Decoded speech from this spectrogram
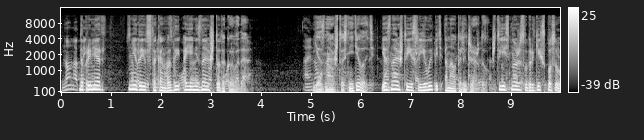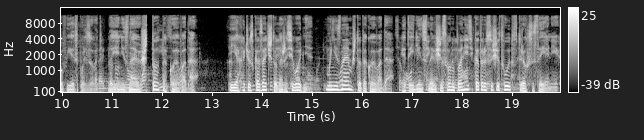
Например, мне дают стакан воды, а я не знаю, что такое вода. Я знаю, что с ней делать. Я знаю, что если ее выпить, она утолит жажду, что есть множество других способов ее использовать, но я не знаю, что такое вода. И я хочу сказать, что даже сегодня мы не знаем, что такое вода. Это единственное вещество на планете, которое существует в трех состояниях.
